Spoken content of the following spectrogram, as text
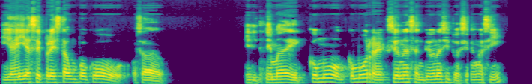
Y ahí ya se presta un poco, o sea, el tema de cómo, cómo reaccionas ante una situación así.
